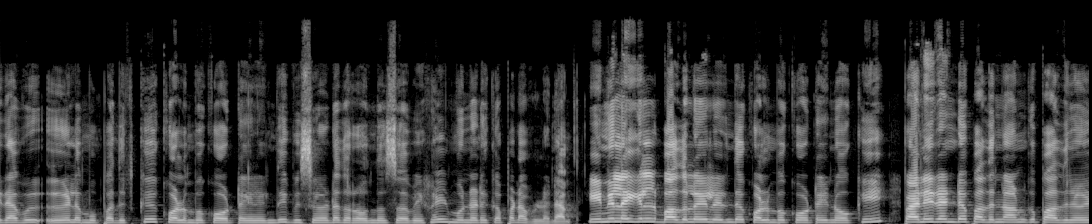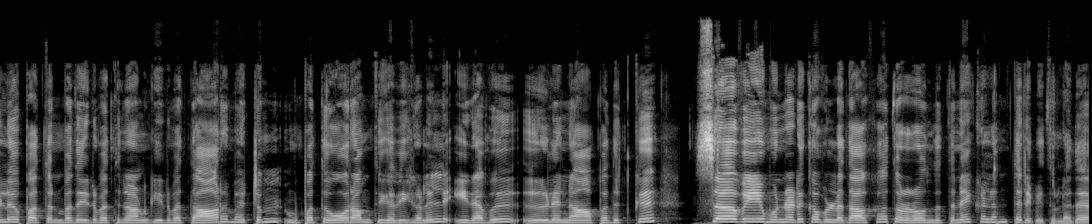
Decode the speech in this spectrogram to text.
இரவு ஏழு முப்பதுக்கு கொழும்பு கோட்டையிலிருந்து விசேட தொடர்ந்து சேவைகள் முன்னெடுக்கப்பட உள்ளன. இந்நிலையில் பதுளையிலிருந்து கொழும்பு கோட்டை நோக்கி பனிரெண்டு பதினான்கு பதினேழு பத்தொன்பது இருபத்தி நான்கு இருபத்தி ஆறு மற்றும் முப்பத்தி ஓராம் தேதிகளில் இரவு ஏழு நாற்பதற்கு சேவையை முன்னெடுக்க உள்ளதாக தொடர்ந்து திணைக்களம் தெரிவித்துள்ளது.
